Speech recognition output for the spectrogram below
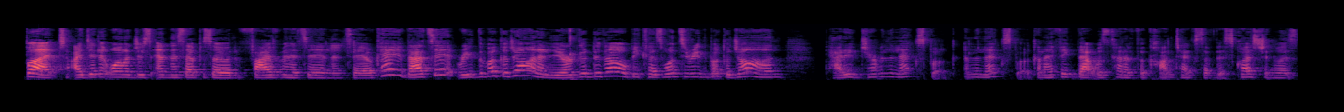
But I didn't want to just end this episode five minutes in and say, okay, that's it. Read the book of John and you're good to go. Because once you read the book of John, how do you determine the next book and the next book? And I think that was kind of the context of this question was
